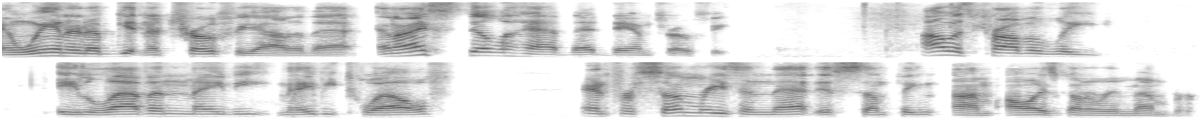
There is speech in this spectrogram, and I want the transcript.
and we ended up getting a trophy out of that. And I still have that damn trophy. I was probably 11, maybe, maybe 12. And for some reason, that is something I'm always going to remember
